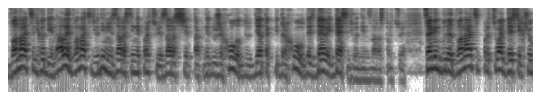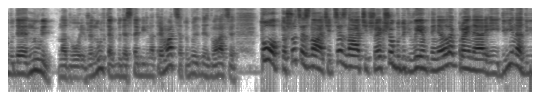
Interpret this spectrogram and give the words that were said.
12 годин. Але 12 годин він зараз і не працює. Зараз ще так не дуже холодно. Я так підраховував, десь 9-10 годин зараз працює. Це він буде 12 працювати, десь якщо буде 0 на дворі, вже 0 так буде стабільно триматися, то буде десь 12. Тобто, що це значить? Це значить, що якщо будуть вимкнення електроенергії 2 на 2,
